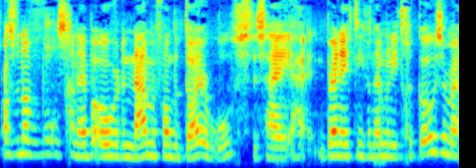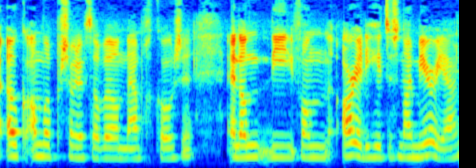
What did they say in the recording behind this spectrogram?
als we dan vervolgens gaan hebben over de namen van de direwolves. Dus hij, hij, Bran heeft die van hem nog niet gekozen, maar elke andere persoon heeft al wel een naam gekozen. En dan die van Arya, die heet dus Nymeria.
